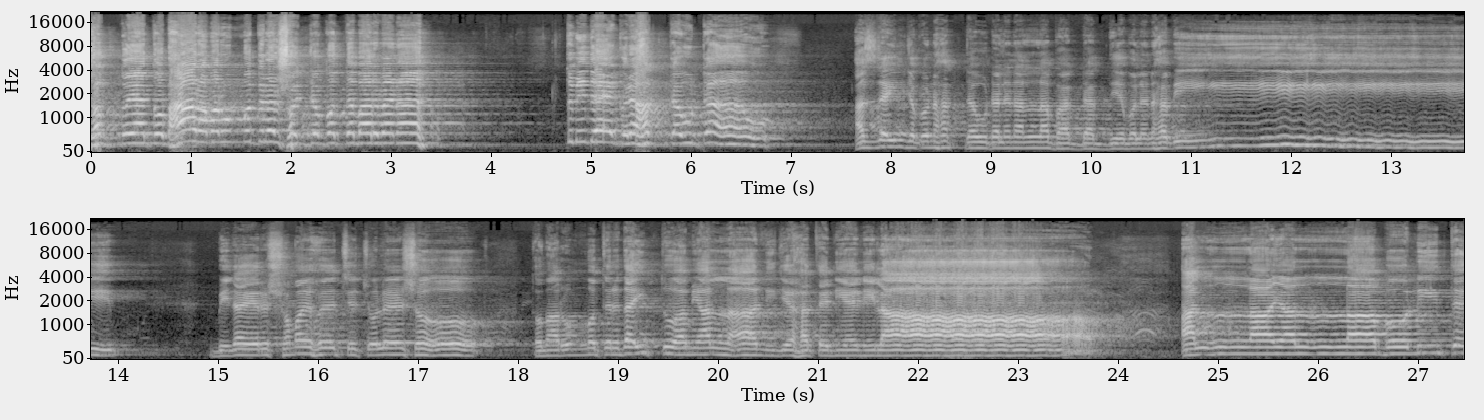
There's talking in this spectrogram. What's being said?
শক্ত, এত ভার আমার উন্মতিরা সহ্য করতে পারবে না। তুমি দয়া করে হাতটা উঠাও আজরাইল যখন হাতটা উঠালেন, আল্লাহ পাক ডাক দিয়ে বলেন, হাবিব, বিদায়ের সময় হয়েছে, চলে এসো। তোমার উন্মতের দায়িত্ব আমি আল্লাহ নিজে হাতে নিয়ে নিলাম। আল্লাহ আল্লাহ, বলিতে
